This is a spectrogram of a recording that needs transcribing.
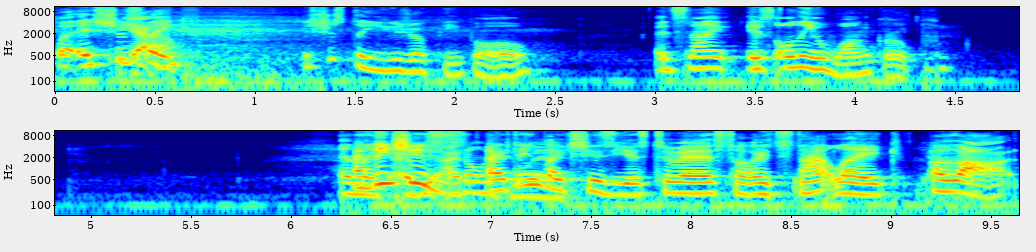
but it's just Yeah. like it's just the usual people. It's not. It's only one group. And I like, think she's. I, don't do think it. like she's used to it, so it's not like. a lot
